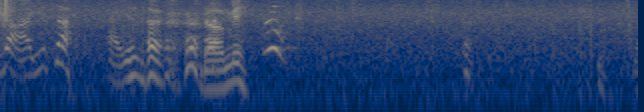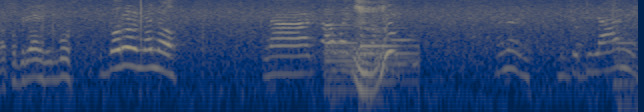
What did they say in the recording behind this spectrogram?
Ano, ayos ah. Ayos ah. Dami. Dire ay boss. Siguro ano, nag-away na Mhm. kasi. Ano eh, magkabilaan eh.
